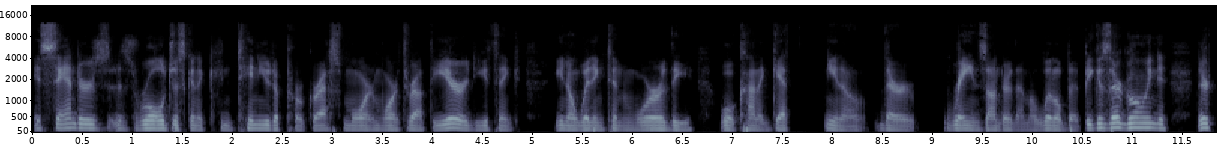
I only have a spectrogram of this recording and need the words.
is Sanders' role just going to continue to progress more and more throughout the year? Or do you think, you know, Whittington Worthy will kind of get, you know, their reins under them a little bit because they're going to they're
